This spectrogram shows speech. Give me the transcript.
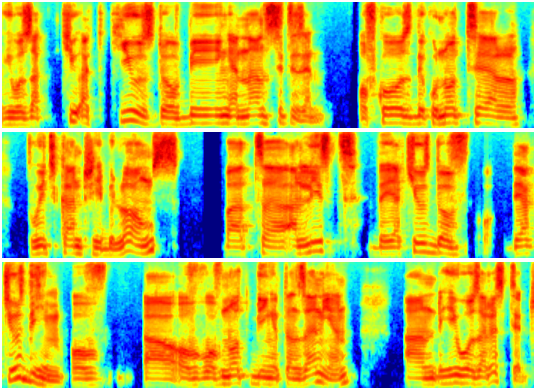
he was acu accused of being a non-citizen. Of course, they could not tell to which country he belongs, but uh, at least they accused of they accused him of, uh, of, of not being a Tanzanian, and he was arrested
